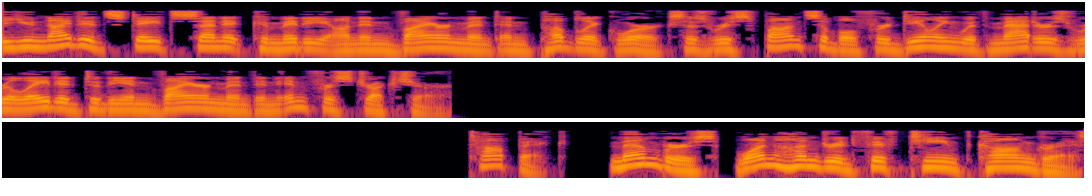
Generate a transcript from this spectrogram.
The United States Senate Committee on Environment and Public Works is responsible for dealing with matters related to the environment and infrastructure. Members, 115th Congress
